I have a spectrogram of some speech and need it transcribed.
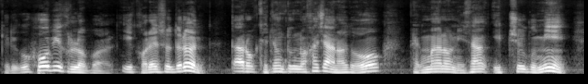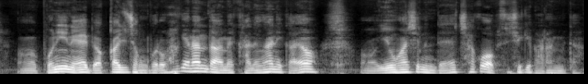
그리고 호비 글로벌 이 거래소들은 따로 계정 등록하지 않아도 100만 원 이상 입출금이 어, 본인의 몇 가지 정보를 확인한 다음에 가능하니까요. 어, 이용하시는데 착오 없으시기 바랍니다.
